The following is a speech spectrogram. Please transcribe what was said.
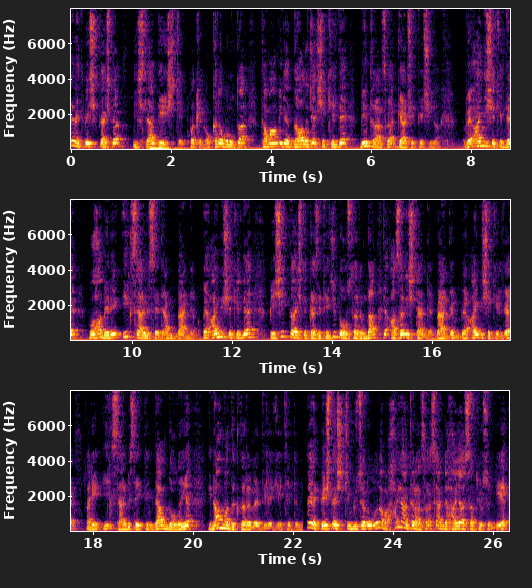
Evet Beşiktaş'ta işler değişecek. Bakın o kara bulutlar tamamıyla dağılacak şekilde bir transfer gerçekleşiyor. Ve aynı şekilde bu haberi ilk servis eden bendim. Ve aynı şekilde Beşiktaşlı gazeteci dostlarımdan de azar işten de bendim. Ve aynı şekilde hani ilk servis ettiğimden dolayı inanmadıklarını dile getirdim. Evet Beşiktaş için güzel olur ama hayal transfer sen de hayal satıyorsun diye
